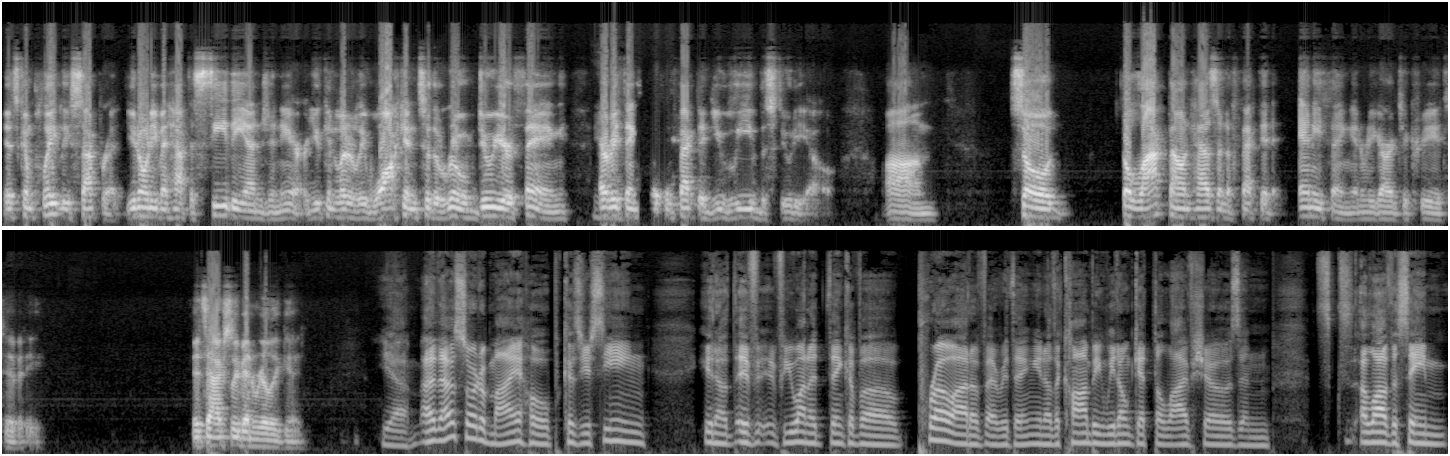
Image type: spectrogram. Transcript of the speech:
It's completely separate. You don't even have to see the engineer. You can literally walk into the room do your thing. Yeah. everything's disinfected. You leave the studio. Um, so the lockdown hasn't affected anything in regard to creativity. It's actually been really good. Yeah, uh, that was sort of my hope because you're seeing, you know, if if you want to think of a pro out of everything, you know, the con being we don't get the live shows and a lot of the same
